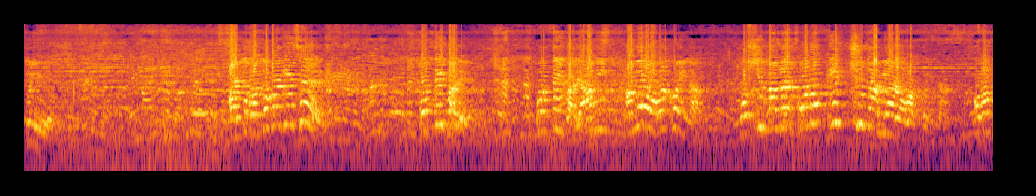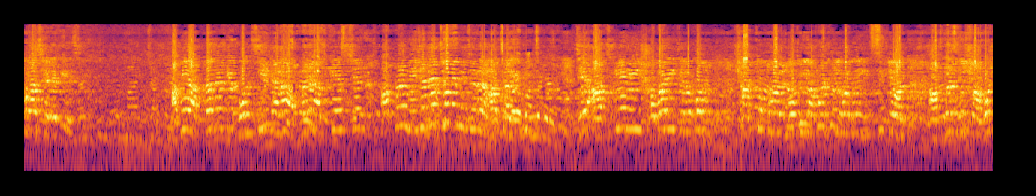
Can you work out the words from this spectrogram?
তুলিয়ে হয়তো বন্ধ করে দিয়েছে করতেই পারে করতেই পারে। আমি আমি আর অবাক হই না। পশ্চিমবাংলার কোনো কিচ্ছুতে আমি আর অবাক হই না। অবাক হওয়া ছেড়ে দিয়েছে। আমি আপনাদেরকে বলছি, যারা আপনারা আজকে এসছেন, আপনারা নিজেদের জন্য নিজেদের হাত চালাবেন যে আজকের এই সবাই যেরকম স্বার্থপর লোভী আমার কি হবে ইনসিকিউর আপনারা যে সাহস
